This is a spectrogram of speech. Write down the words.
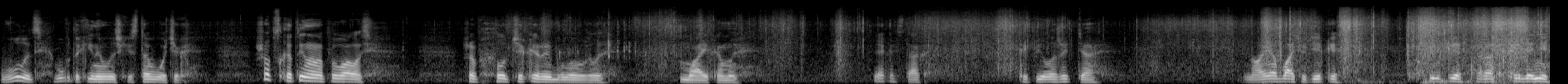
вулиць був такий невеличкий ставочок. Щоб скотина напивалась, щоб хлопчики рибу ловили майками. Якось так. Кипіло життя. Ну а я бачу тільки, тільки розкидані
